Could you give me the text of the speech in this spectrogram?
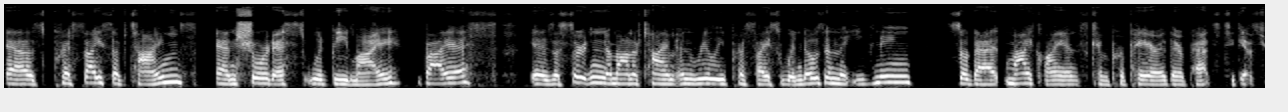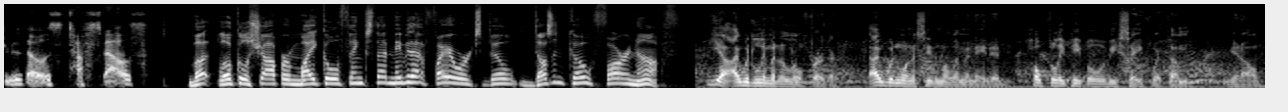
as precise of times and shortest would be my bias is a certain amount of time and really precise windows in the evening so that my clients can prepare their pets to get through those tough spells. But local shopper Michael thinks that maybe that fireworks bill doesn't go far enough. Yeah, I would limit a little further. I wouldn't want to see them eliminated. Hopefully, people will be safe with them. You know,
